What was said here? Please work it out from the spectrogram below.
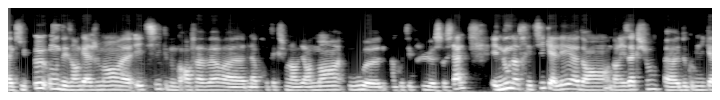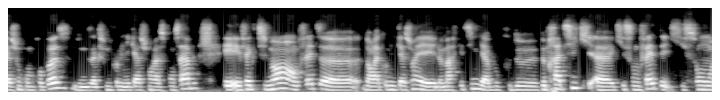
Euh, qui eux ont des engagements euh, éthiques donc en faveur euh, de la protection de l'environnement ou un côté plus social. Et nous, notre éthique, elle est dans, dans les actions de communication qu'on propose, donc des actions de communication responsables. Et effectivement, en fait, dans la communication et le marketing, il y a beaucoup de, de pratiques qui sont faites et qui sont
